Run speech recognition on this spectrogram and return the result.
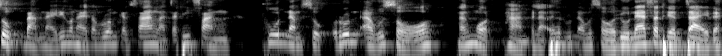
สุขแบบไหนที่คนไทยต้องร่วมกันสร้างหลังจากที่ฟังพูดนำสุขรุ่นอาวุโส ทั้งหมดผ่านไปแล้วเออรุ่นอาวุโสดูน่าสะเทือนใจได้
